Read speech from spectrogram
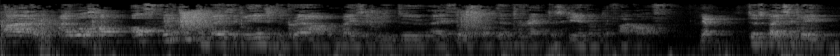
I, I will hop off them and basically into the crowd and basically do a first look interact to scare them to fuck off. Yep. Just basically,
